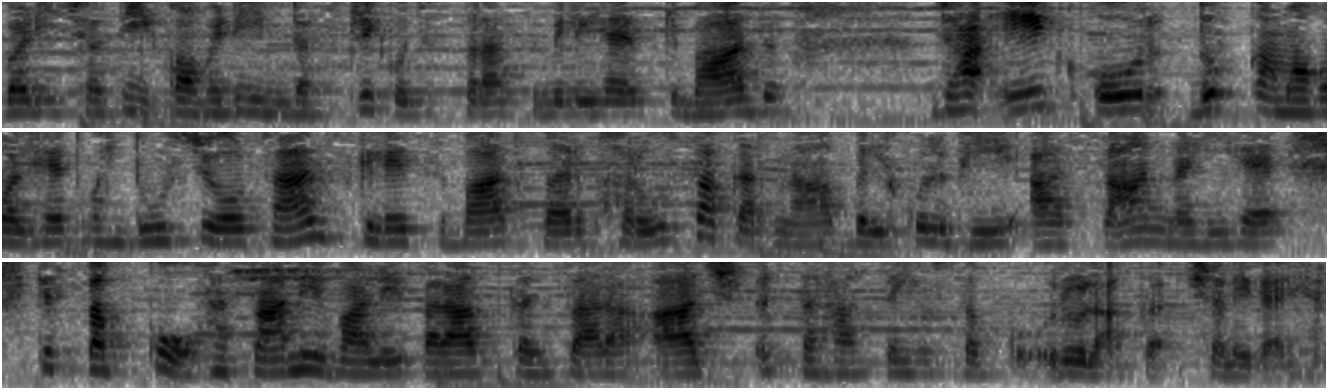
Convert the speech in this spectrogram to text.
बड़ी क्षति कॉमेडी इंडस्ट्री को जिस तरह से मिली है, इसके बाद जहाँ एक ओर दुख का माहौल है तो वहीं दूसरी ओर फैंस के लिए इस बात पर भरोसा करना बिल्कुल भी आसान नहीं है कि सबको हंसाने वाले पराग कंसारा आज इस तरह से यू सबको रुलाकर चले गए हैं।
